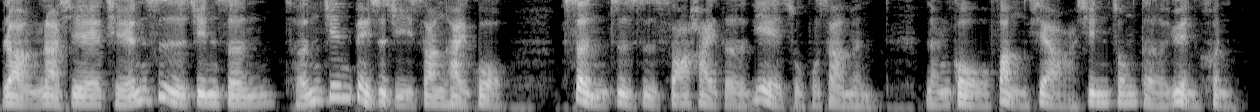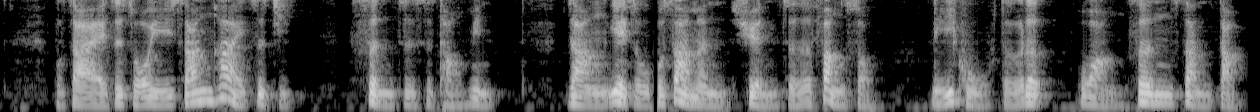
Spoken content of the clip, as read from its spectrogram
让那些前世今生曾经被自己伤害过，甚至是杀害的业主菩萨们，能够放下心中的怨恨，不再执着于伤害自己，甚至是逃命，让业主菩萨们选择放手，离苦得乐，往生善道。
